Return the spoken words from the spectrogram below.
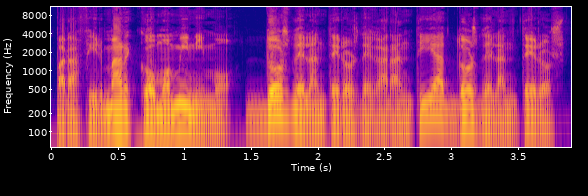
para firmar como mínimo dos delanteros de garantía, dos delanteros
